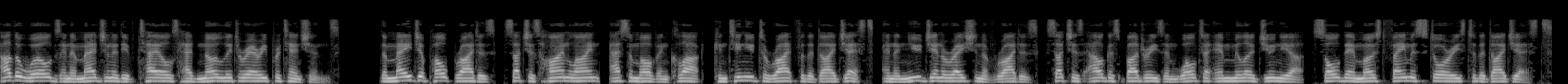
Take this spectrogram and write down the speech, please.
Other worlds and imaginative tales had no literary pretensions. The major pulp writers, such as Heinlein, Asimov and Clarke, continued to write for the digests, and a new generation of writers, such as Algis Budrys and Walter M. Miller, Jr., sold their most famous stories to the digests.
